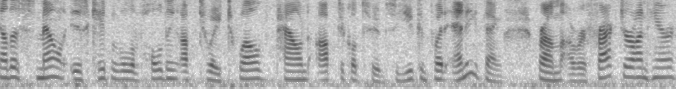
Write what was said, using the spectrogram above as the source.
Now, this mount is capable of holding up to a 12 pound optical tube, so you can put anything from a refractor on here,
